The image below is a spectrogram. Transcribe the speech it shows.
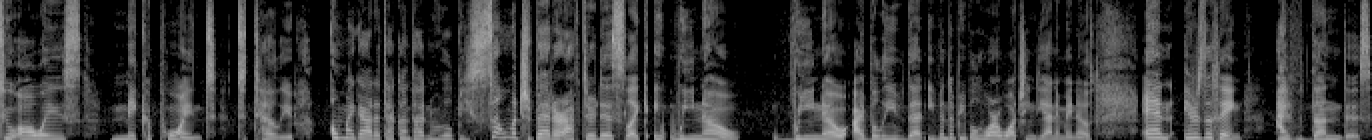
to always make a point to tell you, oh my god, Attack on Titan will be so much better after this. Like, it, we know. We know. I believe that even the people who are watching the anime knows. And here's the thing. I've done this,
